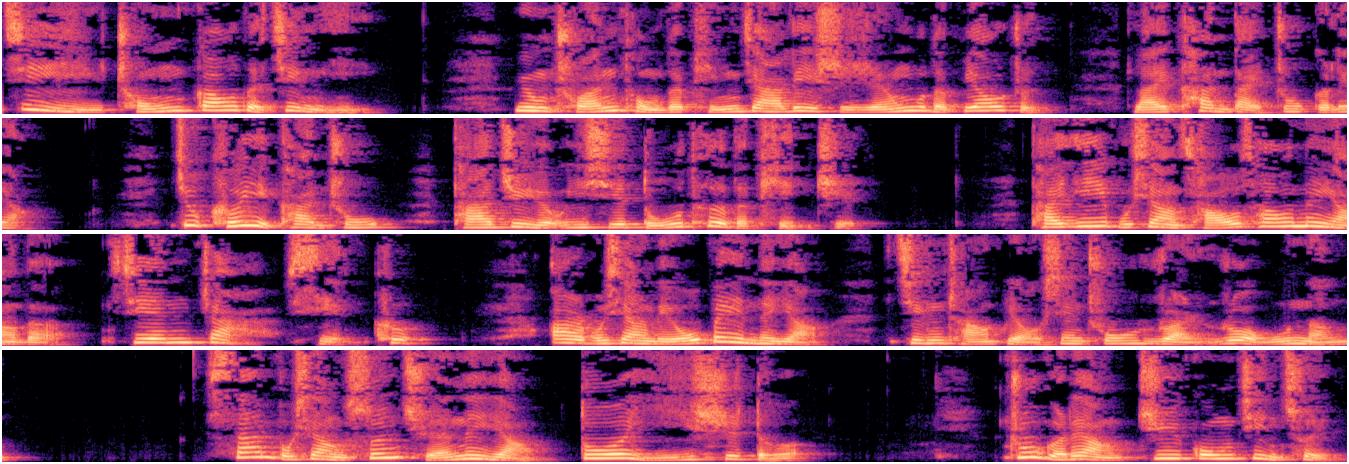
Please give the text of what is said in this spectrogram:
既以崇高的敬意，用传统的评价历史人物的标准来看待诸葛亮，就可以看出他具有一些独特的品质。他一不像曹操那样的奸诈险刻，二不像刘备那样经常表现出软弱无能。三不像孙权那样多疑失德，诸葛亮鞠躬尽瘁，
